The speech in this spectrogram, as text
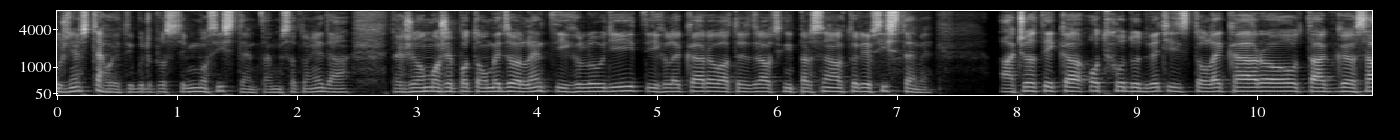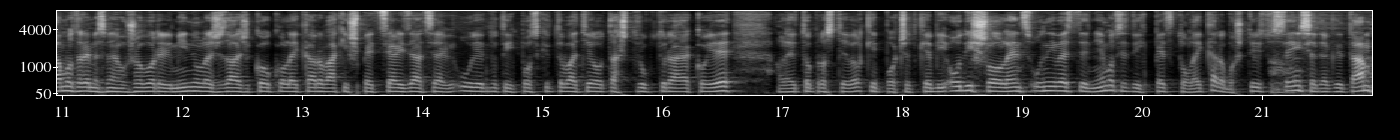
už nevzťahuje, tí budú proste mimo systém, tak mu sa to nedá. Takže on môže potom obmedzovať len tých ľudí, tých lekárov a ten zdravotný personál, ktorý je v systéme. A čo sa týka odchodu 2100 lekárov, tak samozrejme sme už hovorili minule, že záleží koľko lekárov, v akých špecializáciách u jednotých poskytovateľov tá štruktúra ako je, ale je to proste veľký počet. Keby odišlo len z univerzity nemocnice tých 500 lekárov, alebo 470, ak je tam,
